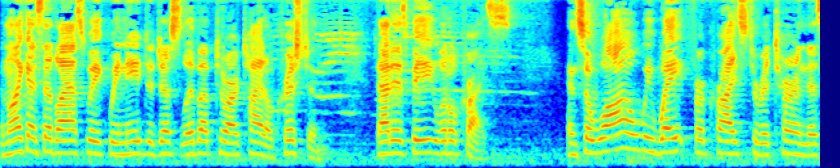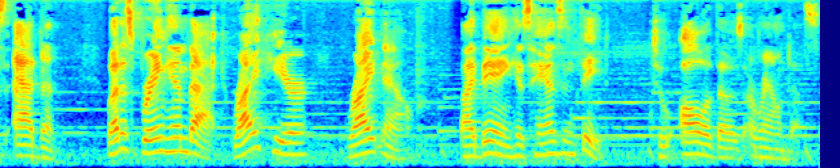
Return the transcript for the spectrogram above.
And like I said last week, we need to just live up to our title, Christian. That is, be little Christ. And so while we wait for Christ to return this Advent, let us bring him back right here, right now, by being his hands and feet to all of those around us.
